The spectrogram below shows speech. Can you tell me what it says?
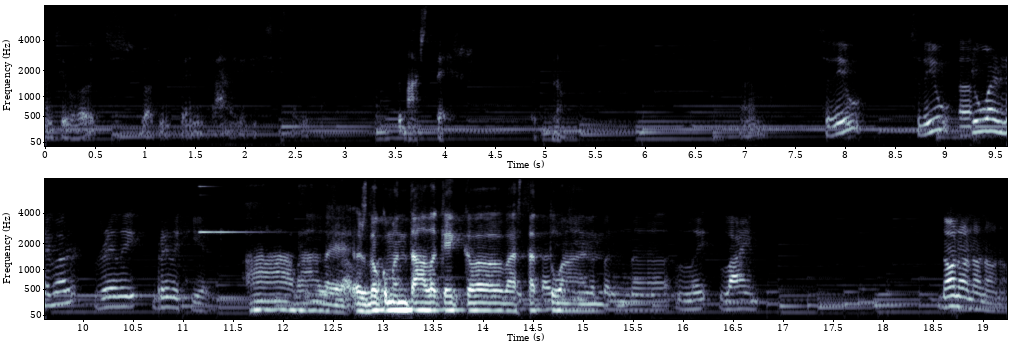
En si el veig, Joaquin Phoenix. Ah, mira, aquí, aquí està, aquí està. The Master. No. Se diu, se diu uh, You Were Never Really, really Here. Ah, vale. Sí, El documental aquell que va estar actuant... per una li- line... No, no, no, no, no.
